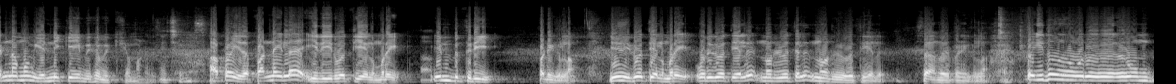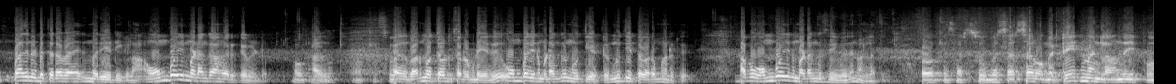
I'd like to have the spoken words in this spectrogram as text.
எண்ணமும் எண்ணிக்கையும் மிக முக்கியமானது. அப்போ இதை பண்ணையில் இது இருபத்தி ஏழு முறை இன்டு த்ரீ பண்ணிக்கலாம் இது இருபத்தி ஏழு முறை. ஒரு இருபத்தி ஏழு இன்னொரு இருபத்தி ஏழு இன்னொரு இருபத்தி ஏழு ஸோ அது மாதிரி பண்ணிக்கலாம். இப்போ இது ஒரு பதினெட்டு தடவை இது மாதிரி அடிக்கலாம் ஒன்பதின் மடங்காக இருக்க வேண்டும். அது. வர்மத்தோடு தொடர்புடையது. ஒன்பதின் மடங்கு நூற்றி எட்டு நூற்றி எட்டு வரமும் இருக்குது அப்போ ஒன்பதின் மடங்கு செய்வது நல்லது. Okay sir super sir sir உங்கள் ட்ரீட்மெண்ட்டில் வந்து இப்போ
